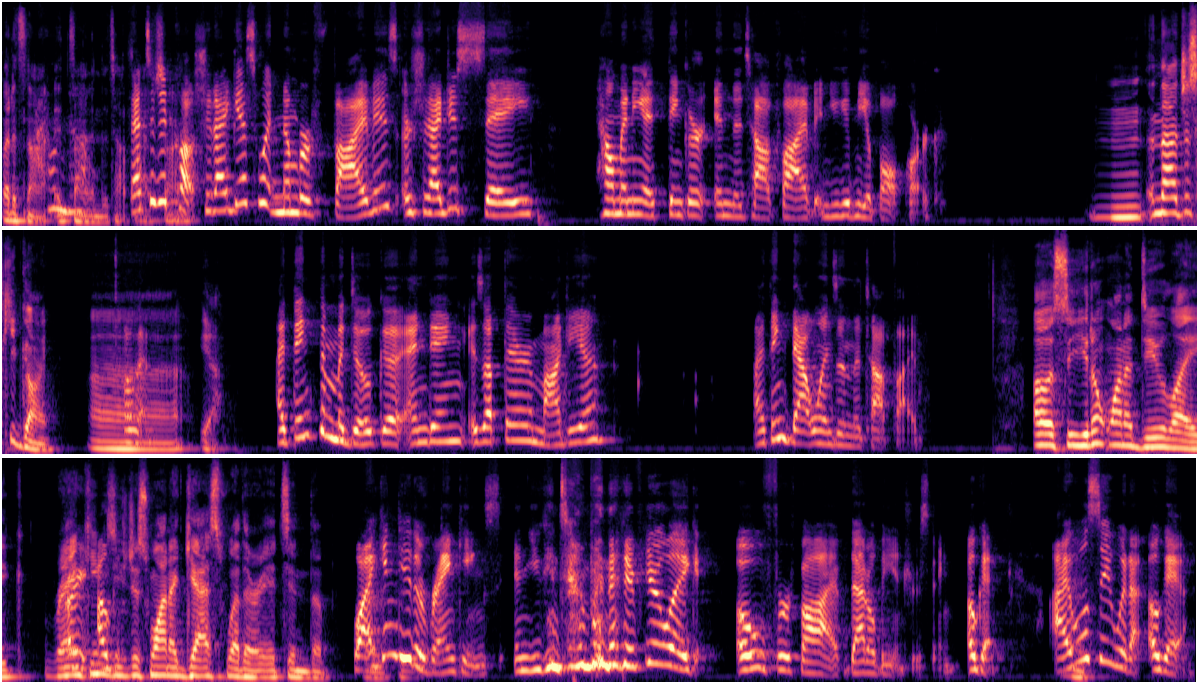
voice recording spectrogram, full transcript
but it's not. It's know. not in the top. That's a good sorry. call. Should I guess what number five is, or should I just say how many I think are in the top five, and you give me a ballpark? Mm, no, just keep going. Uh, Yeah. I think the Madoka ending is up there, Magia. I think that one's in the top five. Oh, so you don't want to do like rankings? okay. You just want to guess whether it's in the. Well, I can do the rankings, and you can tell. But then if you're like oh for five, that'll be interesting. Okay, I Hmm. will say what. I, okay,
